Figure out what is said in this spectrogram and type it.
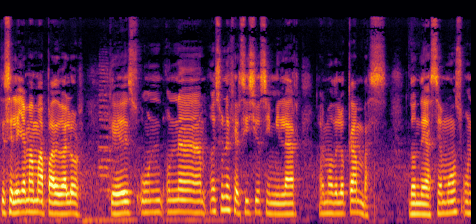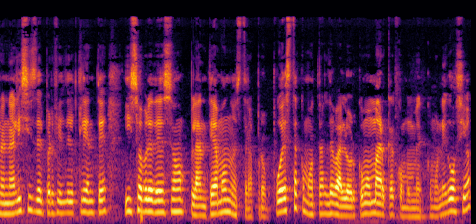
que se le llama mapa de valor, que es un, es un ejercicio similar al modelo Canvas donde hacemos un análisis del perfil del cliente y sobre eso planteamos nuestra propuesta como tal de valor, como marca, como, como negocio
